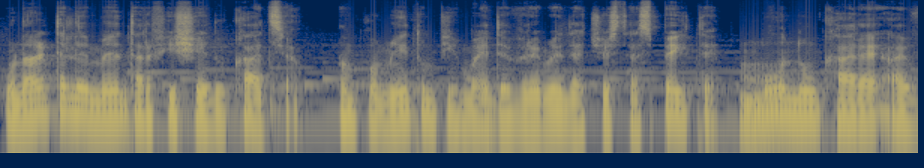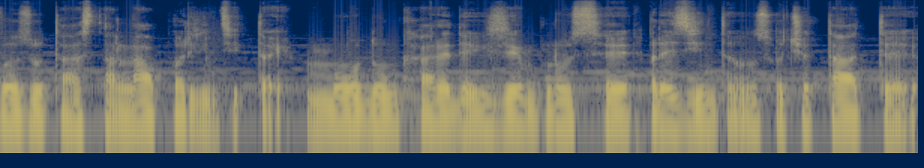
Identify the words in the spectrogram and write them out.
Un alt element ar fi și educația am pomenit un pic mai devreme de aceste aspecte. Modul în care ai văzut asta la părinții tăi, modul în care, de exemplu, se prezintă în societate,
